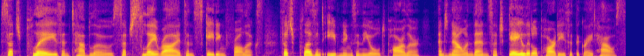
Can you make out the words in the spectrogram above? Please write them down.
Such plays and tableaux, such sleigh rides and skating frolics, such pleasant evenings in the old parlour, and now and then such gay little parties at the great house.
